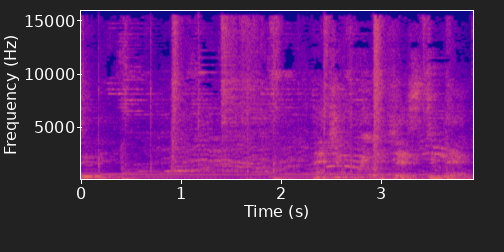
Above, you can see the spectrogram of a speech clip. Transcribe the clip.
Do that? Did you really just do that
